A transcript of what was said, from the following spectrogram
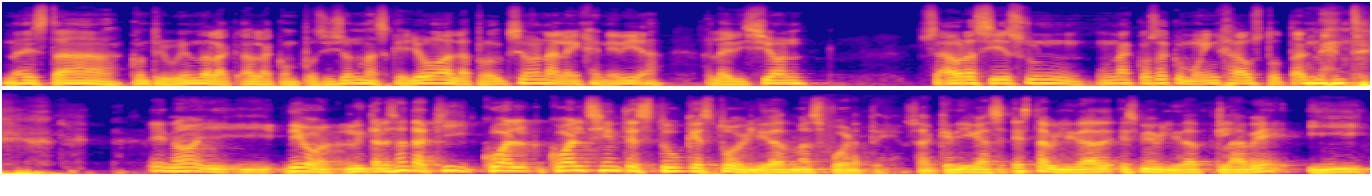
Nadie está contribuyendo a la, composición más que yo, a la producción, a la ingeniería, a la edición. O sea, ahora sí es una cosa como in-house totalmente. Y no, y, digo, lo interesante aquí, ¿cuál, ¿cuál sientes tú que es tu habilidad más fuerte? O sea, que digas, esta habilidad es mi habilidad clave y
